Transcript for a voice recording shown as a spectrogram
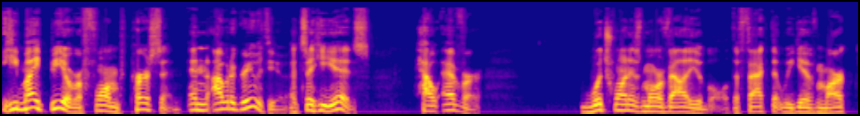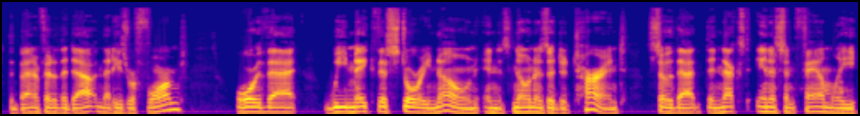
he might be a reformed person, and I would agree with you. I'd say he is. However, which one is more valuable? The fact that we give Mark the benefit of the doubt and that he's reformed, or that we make this story known and it's known as a deterrent so that the next innocent family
